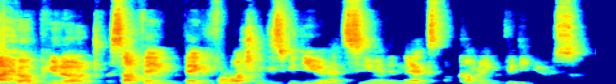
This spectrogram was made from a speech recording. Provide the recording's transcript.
I hope you learned something. Thank you for watching this video and see you in the next upcoming videos.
